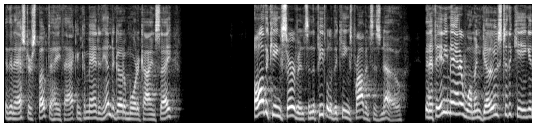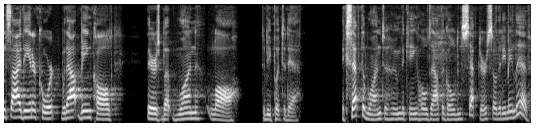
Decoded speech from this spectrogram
And then Esther spoke to Hathach and commanded him to go to Mordecai and say, All the king's servants and the people of the king's provinces know that if any man or woman goes to the king inside the inner court without being called, there is but one law to be put to death, except the one to whom the king holds out the golden scepter so that he may live.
